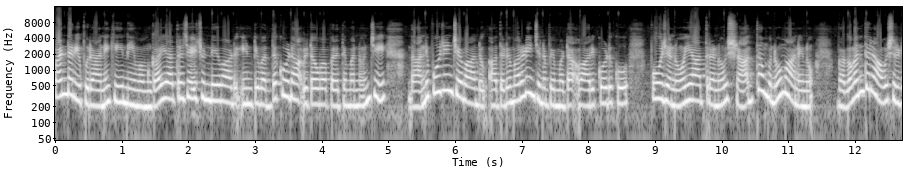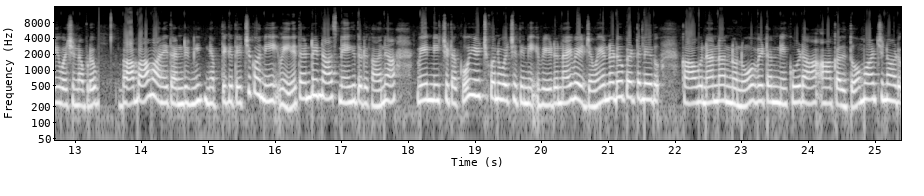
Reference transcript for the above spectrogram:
పండరీపురానికి నియమంగా యాత్ర చేయుచుండేవాడు. ఇంటి వద్ద కూడా విఠోబా ప్రతిమ నుంచి దాన్ని పూజించేవాడు. అతడు మరణించిన పిమ్మట వారి కొడుకు పూజను యాత్రను శ్రాద్ధమును మానెను. భగవంతరావు షిరిడి వచ్చినప్పుడు బాబా వాని తండ్రిని జ్ఞప్తికి తెచ్చుకొని వీని తండ్రి నా స్నేహితుడు కాన వీణ్ణిచ్చుటకు ఈడ్చుకొని వచ్చి తిని వీడు నైవేద్యం ఎన్నడూ పెట్టలేదు. కావున నన్నును వీటల్ని కూడా ఆకలితో మార్చినాడు.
